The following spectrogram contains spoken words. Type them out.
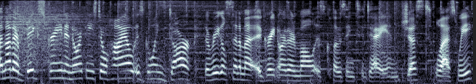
Another big screen in Northeast Ohio is going dark. The Regal Cinema at Great Northern Mall is closing today. And just last week,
